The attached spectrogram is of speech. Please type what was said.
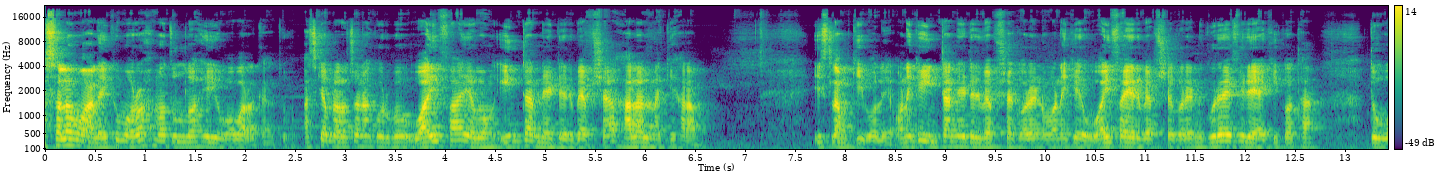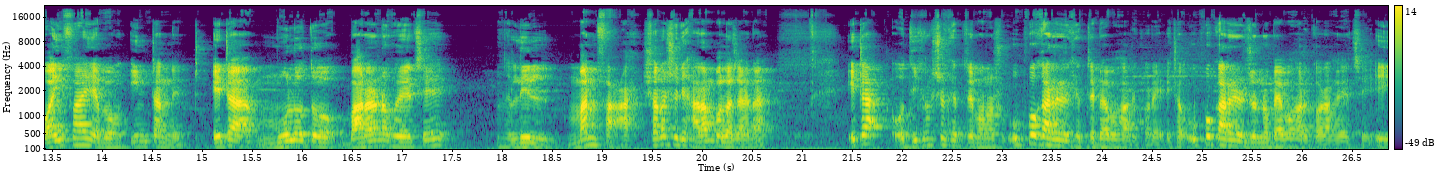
আসসালামু আলাইকুম রহমতুল্লাহ ওবরাকাত আজকে আমরা আলোচনা করব ওয়াইফাই এবং ইন্টারনেটের ব্যবসা হালাল নাকি হারাম? ইসলাম কি বলে? অনেকে ইন্টারনেটের ব্যবসা করেন, অনেকে ওয়াইফাইয়ের ব্যবসা করেন, ঘুরে ফিরে একই কথা। তো ওয়াইফাই এবং ইন্টারনেট, এটা মূলত বানানো হয়েছে লিল মানফা সরাসরি হারাম বলা যায় না। এটা অধিকাংশ ক্ষেত্রে মানুষ উপকারের ক্ষেত্রে ব্যবহার করে। এটা উপকারের জন্য ব্যবহার করা হয়েছে। এই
